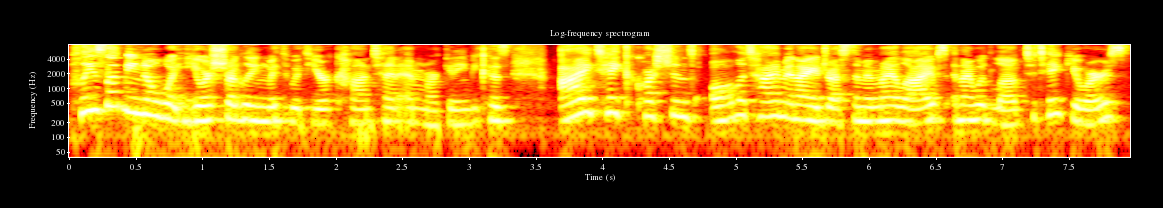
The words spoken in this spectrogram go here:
Please let me know what you're struggling with with your content and marketing because I take questions all the time and I address them in my lives and I would love to take yours.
